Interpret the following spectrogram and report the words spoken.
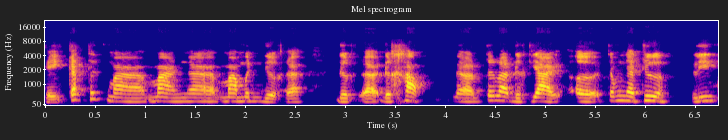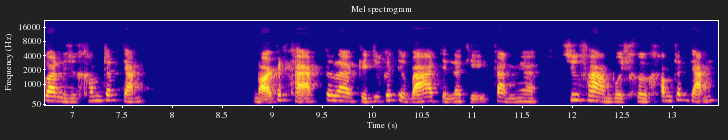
cái cách thức mà mà à, mà mình được à, được à, được học tức là được dạy ở trong nhà trường liên quan đến sự không chắc chắn. Nói cách khác tức là cái du kích thứ ba chính là cái cảnh sư phạm của sự không chắc chắn.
